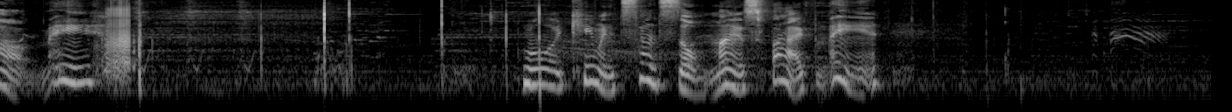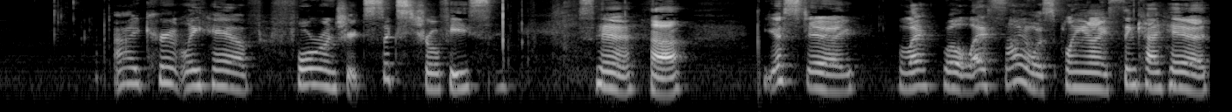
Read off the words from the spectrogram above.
Oh, man. Well, it came in 10, so minus 5, man. I currently have 406 trophies. Uh, yesterday, la- well, last time I was playing, I think I had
